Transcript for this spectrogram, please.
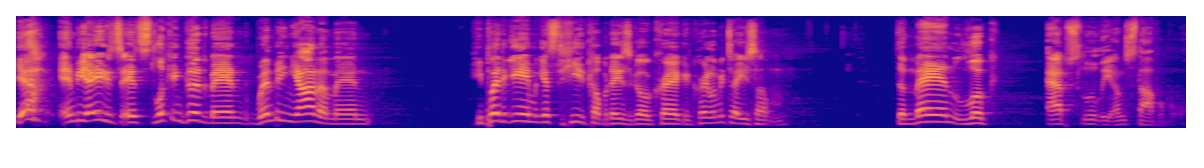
yeah, NBA is it's looking good, man. Wembanyama, man. He played a game against the Heat a couple days ago, Craig. And Craig, let me tell you something. The man looked absolutely unstoppable.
